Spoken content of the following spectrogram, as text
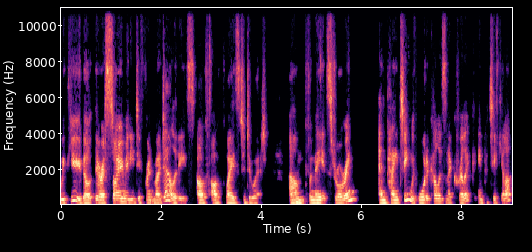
with, you. There, there are so many different modalities of, of ways to do it. Um, mm-hmm. for me, it's drawing and painting with watercolors and acrylic in particular.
